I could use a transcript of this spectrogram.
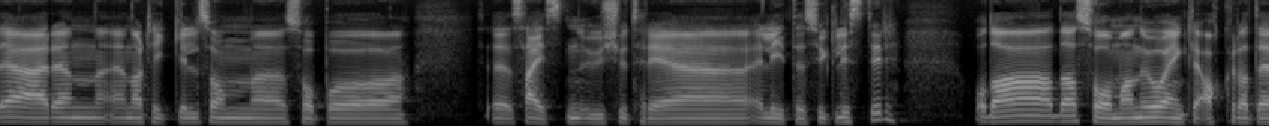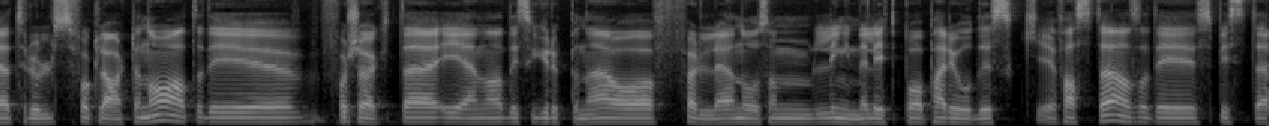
det er en, en artikkel som eh, så på 16 eh, U23 elitesyklister. Og da, da, så man jo egentlig akkurat det Truls forklarte nå, at de forsøkte i en av disse gruppene å følge noe som ligner litt på periodisk faste. Altså de spiste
